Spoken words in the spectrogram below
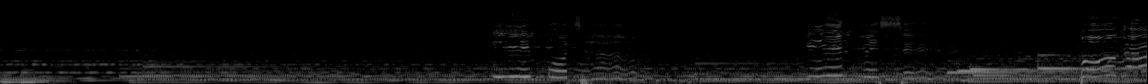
Amen. Immortal, invisible, God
